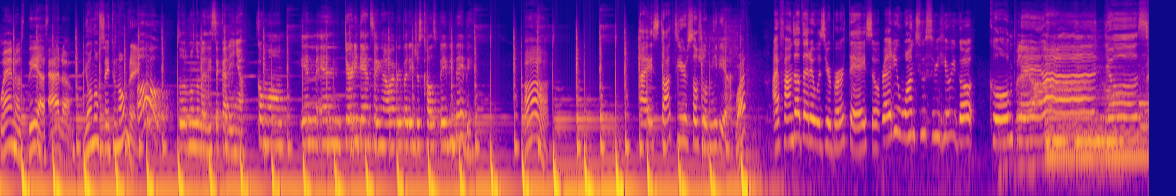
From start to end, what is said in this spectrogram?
Buenos días, Adam. yo no sé tu nombre. Oh, todo el mundo me dice cariño. Como in in Dirty Dancing, how everybody just calls baby baby. Ah, I stalked your social media. what? I found out that it was your birthday, so ready, one, two, three, here we go. Cumpleaños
